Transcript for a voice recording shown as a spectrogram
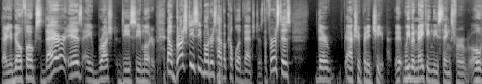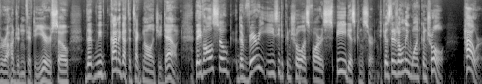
There you go, folks. There is a brushed DC motor. Now, brushed DC motors have a couple advantages. The first is they're actually pretty cheap. It, we've been making these things for over 150 years, so that we've kind of got the technology down. They've also, they're very easy to control as far as speed is concerned because there's only one control, power.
